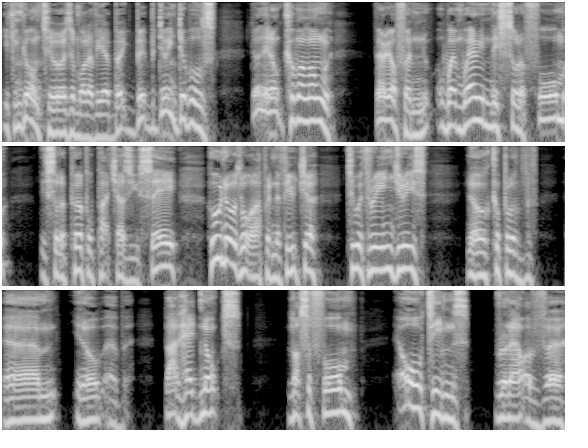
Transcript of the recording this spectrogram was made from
you can go on tours and whatever, but, but, but doing doubles, they don't come along very often when we're in this sort of form, this sort of purple patch, as you say. Who knows what will happen in the future? Two or three injuries, you know, a couple of Um, you know, uh, bad head knocks, loss of form. All teams run out of. Uh,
